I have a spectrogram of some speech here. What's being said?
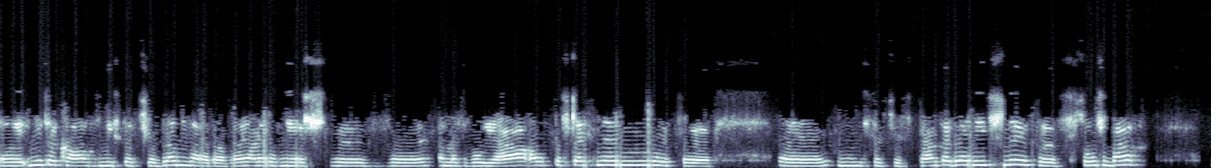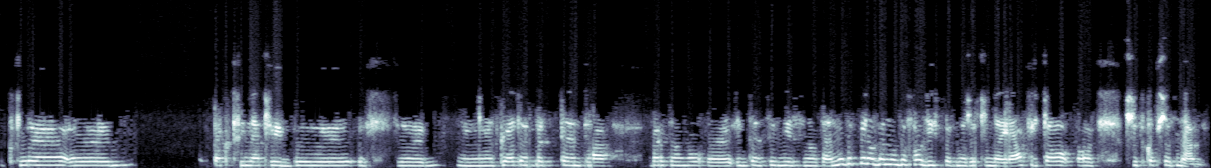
E, Nie tylko w Ministerstwie Obrony Narodowej, ale również w, w MSWiA ówczesnym, w e, Ministerstwie Spraw Zagranicznych, w służbach, które e, tak czy inaczej były z, z lotem prezydenta bardzo e, intensywnie związane. Dopiero będą wychodzić pewne rzeczy na jaw i to e, wszystko przed nami.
